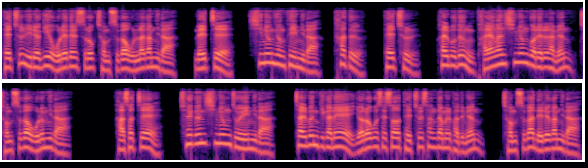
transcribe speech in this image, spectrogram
대출 이력이 오래될수록 점수가 올라갑니다. 넷째, 신용 형태입니다. 카드, 대출, 할부 등 다양한 신용 거래를 하면 점수가 오릅니다. 다섯째, 최근 신용 조회입니다. 짧은 기간에 여러 곳에서 대출 상담을 받으면 점수가 내려갑니다.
